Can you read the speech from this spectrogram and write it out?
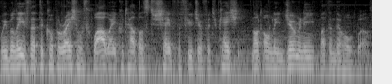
We believe that the cooperation with Huawei could help us to shape the future of education, not only in Germany, but in the whole world.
